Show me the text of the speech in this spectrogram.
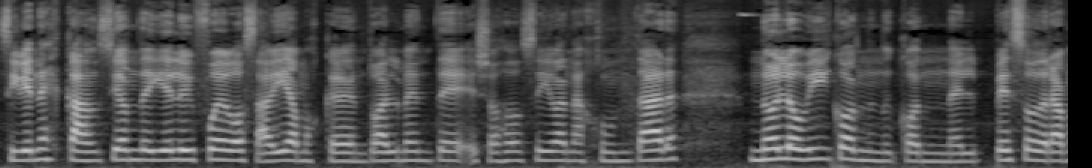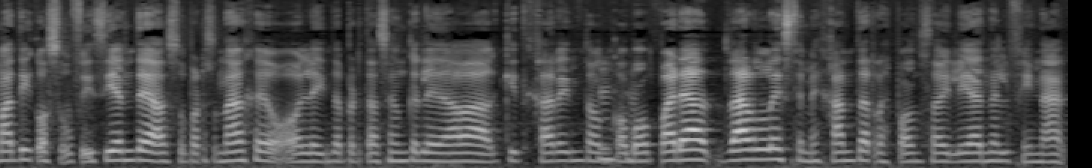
si bien es canción de hielo y fuego, sabíamos que eventualmente ellos dos se iban a juntar, no lo vi con, con el peso dramático suficiente a su personaje o la interpretación que le daba Kit Harrington como para darle semejante responsabilidad en el final.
